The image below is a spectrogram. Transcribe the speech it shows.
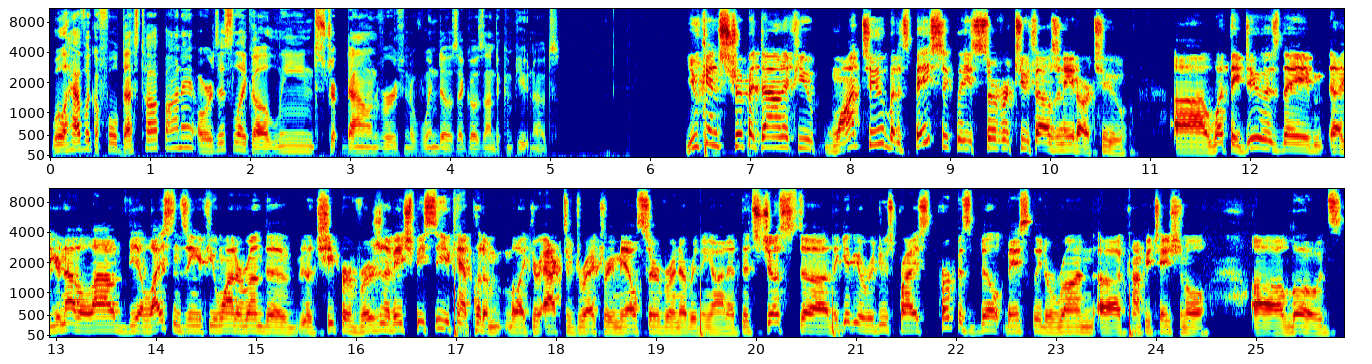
will it have like a full desktop on it, or is this like a lean, stripped down version of Windows that goes onto compute nodes? You can strip it down if you want to, but it's basically Server 2008 R2. Uh, what they do is they uh, you're not allowed via licensing if you want to run the, the, cheaper version of HPC. You can't put a, like your Active Directory mail server and everything on it. It's just uh, they give you a reduced price, purpose built basically to run uh, computational uh, loads.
